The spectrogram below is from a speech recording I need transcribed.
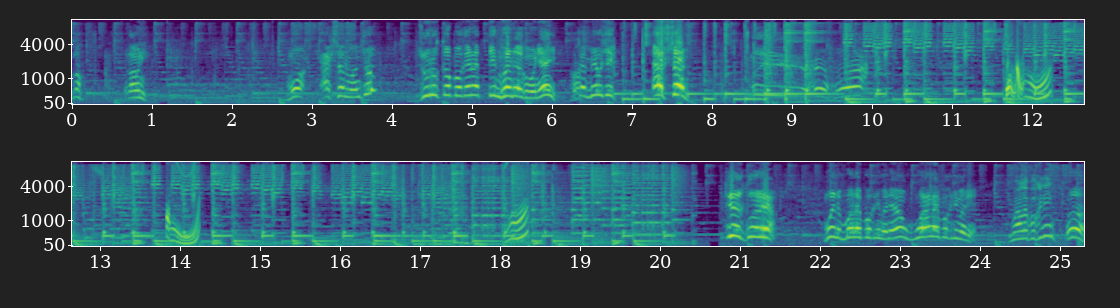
ल यता आऊ नि म एक्सन भन्छु। जुरुक्क बोकेर तिन घन्टा घुमाउने है। ओके म्युजिक एक्सन के गरे? मैले मलाई बोक्ने भने हो? उहाँलाई बोक्ने भने। उहाँलाई बोक्ने? अँ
